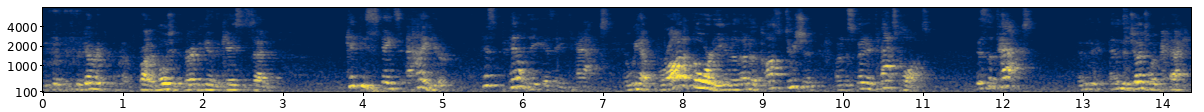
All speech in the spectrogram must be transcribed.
because the government brought a motion at the very beginning of the case and said, get these states out of here. This penalty is a tax, and we have broad authority under, under the Constitution, under the spending tax clause. This is a tax. And, the, and then the judge went back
